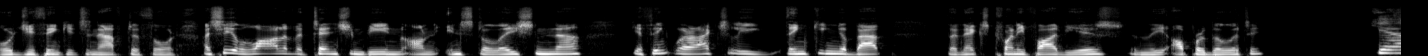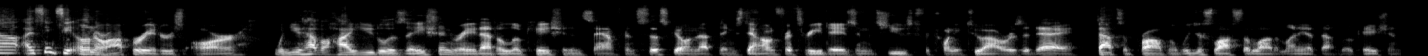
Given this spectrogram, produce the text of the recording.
Or do you think it's an afterthought? I see a lot of attention being on installation now. Do you think we're actually thinking about the next 25 years and the operability? Yeah, I think the owner operators are. When you have a high utilization rate at a location in San Francisco and that thing's down for three days and it's used for 22 hours a day, that's a problem. We just lost a lot of money at that location.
